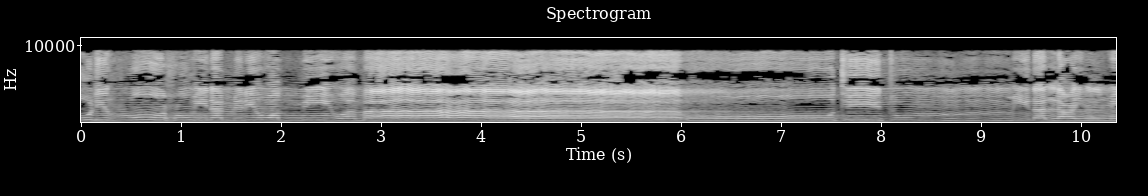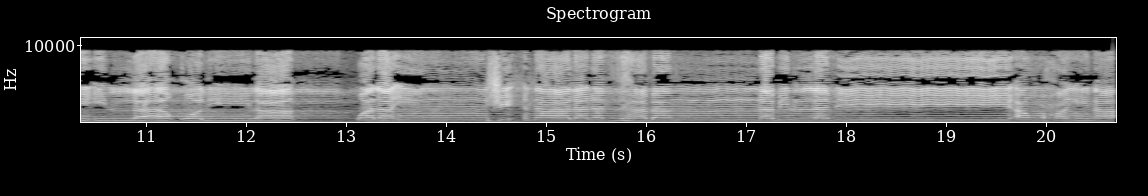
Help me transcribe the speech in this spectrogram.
قل الروح من أمر ربي وما أوتيتم من العلم إلا قليلا ولئن شئنا لنذهبن بالذي أوحينا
